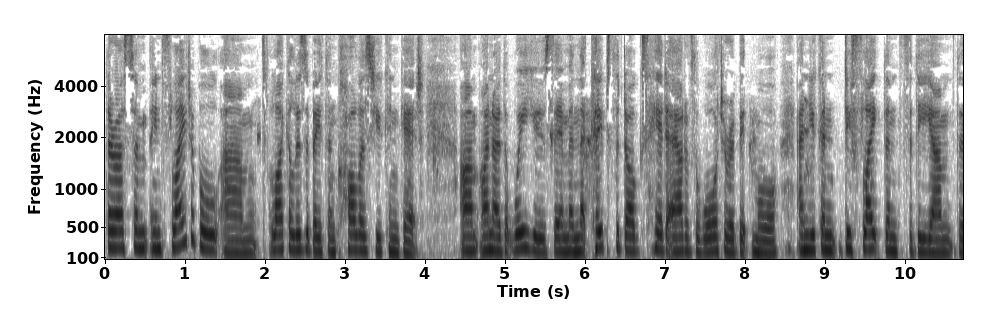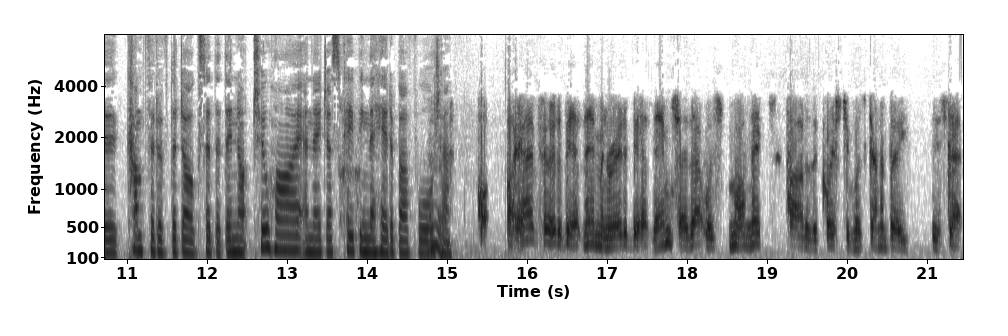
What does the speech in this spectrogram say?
There are some inflatable, um, like Elizabethan collars you can get. Um, I know that we use them, and that keeps the dog's head out of the water a bit more. And you can deflate them for the um, the comfort of the dog, so that they're not too high and they're just keeping the head above water. I- I have heard about them and read about them, so that was my next part of the question was going to be: is that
